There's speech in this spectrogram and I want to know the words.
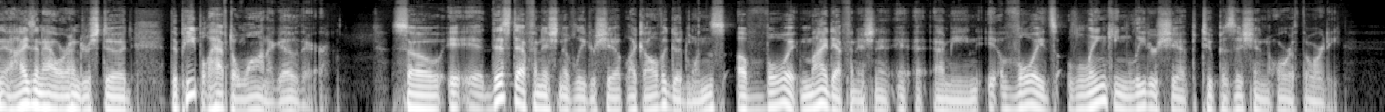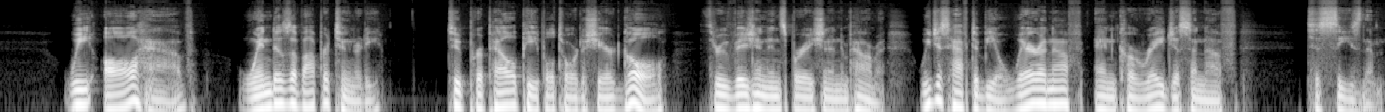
Eisenhower understood the people have to want to go there. So it, it, this definition of leadership, like all the good ones, avoid my definition. I mean, it avoids linking leadership to position or authority. We all have windows of opportunity to propel people toward a shared goal through vision, inspiration, and empowerment. We just have to be aware enough and courageous enough to seize them.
